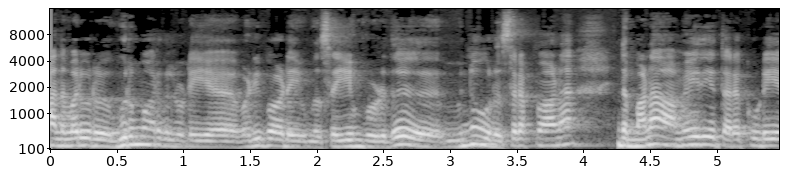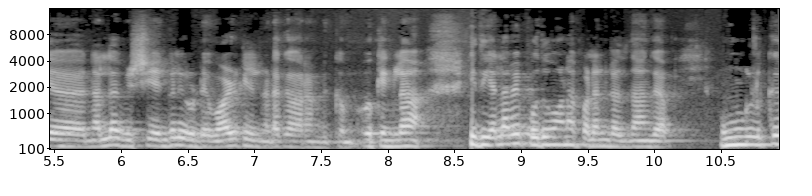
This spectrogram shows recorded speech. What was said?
அந்த மாதிரி ஒரு குருமார்களுடைய வழிபாடு இவங்க செய்யும் பொழுது இன்னும் ஒரு சிறப்பான இந்த மன அமைதியை தரக்கூடிய நல்ல விஷயங்கள் இவருடைய வாழ்க்கையில் நடக்க ஆரம்பிக்கும். ஓகேங்களா? இது எல்லாமே பொதுவான பலன்கள் தாங்க. உங்களுக்கு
